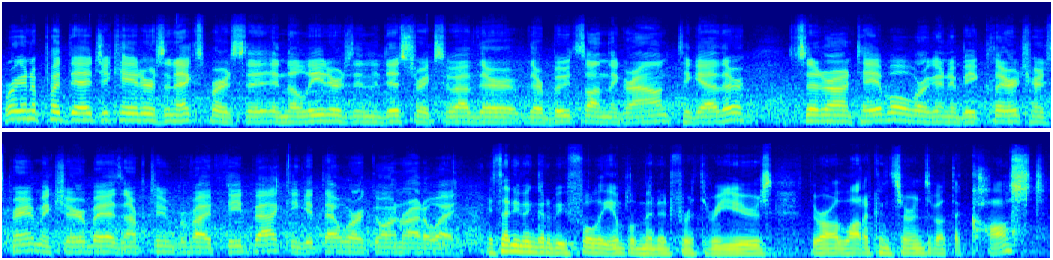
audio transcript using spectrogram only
We're going to put the educators and experts and the leaders in the districts who have their, their boots on the ground together, sit around a table. We're going to be clear, transparent, make sure everybody has an opportunity to provide feedback and get that work going right away. It's not even going to be fully implemented for three years. There are a lot of concerns about the cost.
